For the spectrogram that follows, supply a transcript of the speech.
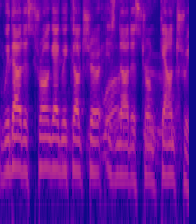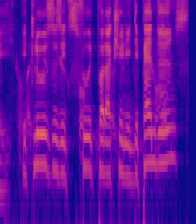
without a strong agriculture is not a strong country. It loses its food production independence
